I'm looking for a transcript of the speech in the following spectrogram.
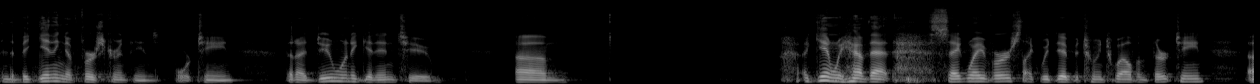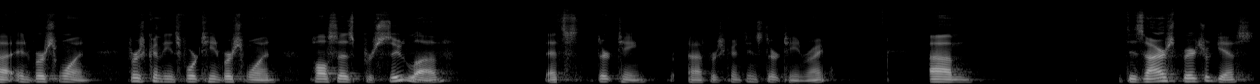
in the beginning of 1 Corinthians 14 that I do want to get into. Um, again, we have that segue verse like we did between 12 and 13 uh, in verse 1. 1 Corinthians 14, verse 1, Paul says, Pursue love. That's 13 uh, 1 Corinthians 13, right? Um, desire spiritual gifts.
